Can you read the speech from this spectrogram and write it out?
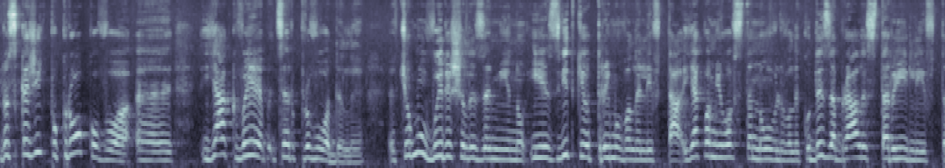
Розкажіть покроково, е, як ви це проводили? Чому вирішили заміну і звідки отримували ліфта? Як вам його встановлювали? Куди забрали старий ліфт?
